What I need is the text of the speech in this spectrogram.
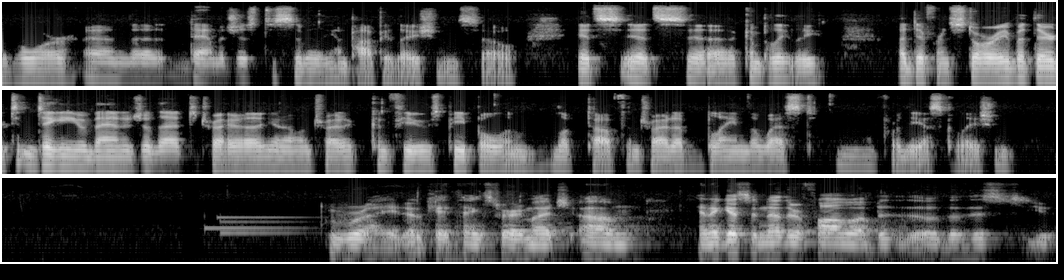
of war and the damages to civilian populations. So it's it's uh, completely a different story, but they're t- taking advantage of that to try to, you know, try to confuse people and look tough and try to blame the West for the escalation. Right. Okay. Thanks very much. Um, and I guess another follow up. This you,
